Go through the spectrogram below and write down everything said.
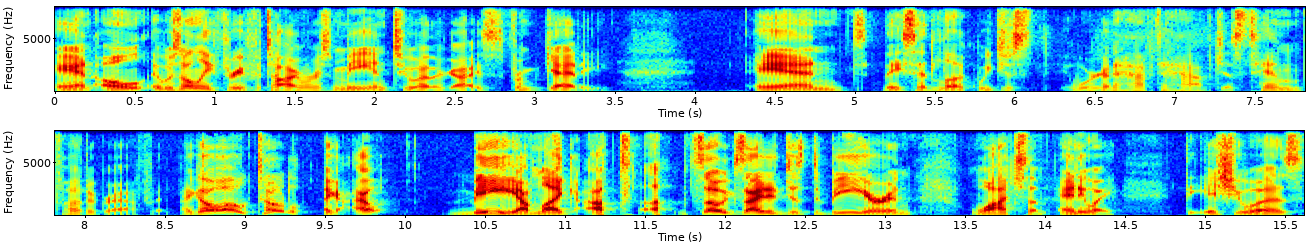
and oh, it was only three photographers, me and two other guys from Getty and they said, "Look, we just we're gonna have to have just him photograph it." I go, "Oh, totally." Like I, me, I'm like, I'm, I'm so excited just to be here and watch them. Anyway, the issue was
